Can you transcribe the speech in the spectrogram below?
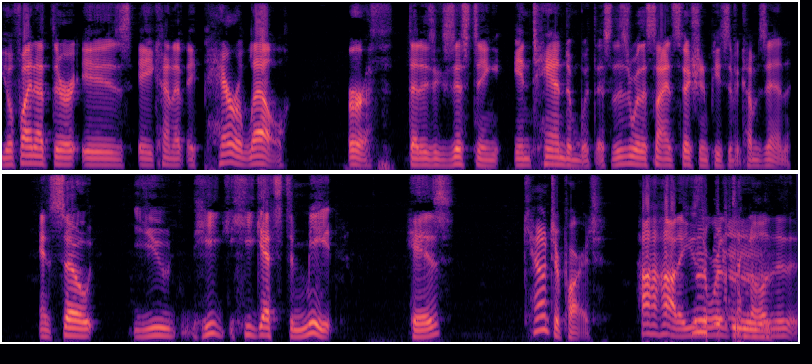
You'll find out there is a kind of a parallel Earth that is existing in tandem with this. So this is where the science fiction piece of it comes in. And so you he he gets to meet his counterpart. Ha ha ha! They use the word title.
